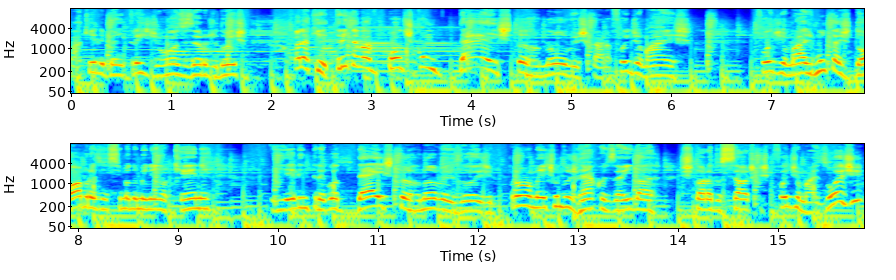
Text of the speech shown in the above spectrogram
Marquei ele bem, 3 de 11, 0 de 2. Olha aqui, 39 pontos com 10 turnovers, cara. Foi demais. Foi demais. Muitas dobras em cima do menino Kenny. E ele entregou 10 turnovers hoje. Provavelmente um dos recordes aí da história do Celtics, foi demais. Hoje,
